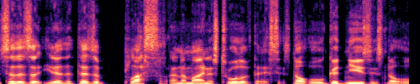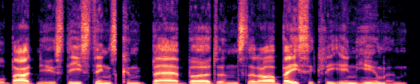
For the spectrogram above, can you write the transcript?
So there's a you know there's a plus and a minus to all of this. It's not all good news. It's not all bad news. These things can bear burdens that are basically inhuman.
